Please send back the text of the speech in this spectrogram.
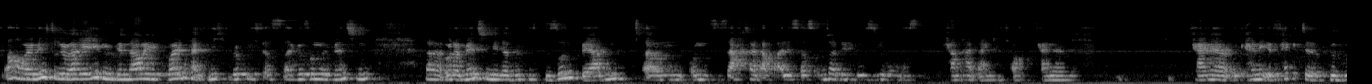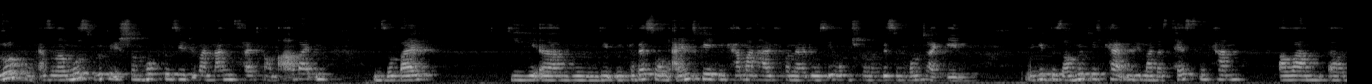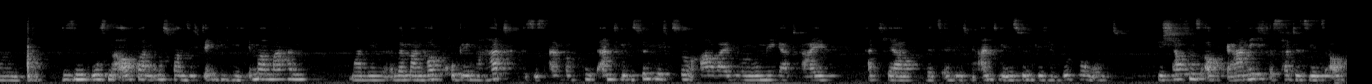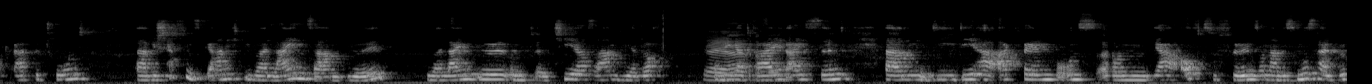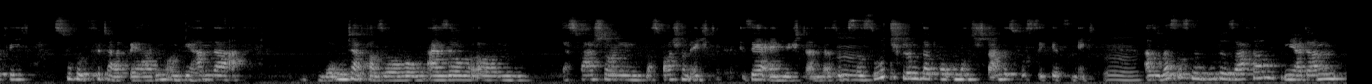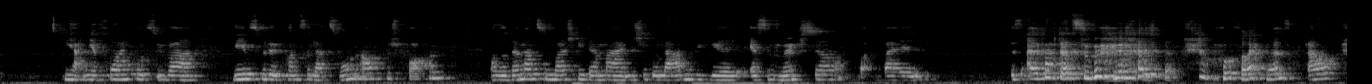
brauchen wir nicht drüber reden, genau. Die wollen halt nicht wirklich, dass da gesunde Menschen äh, oder Menschen wieder wirklich gesund werden. Ähm, und sie sagt halt auch, alles, was unter den Dosierungen ist, kann halt eigentlich auch keine, keine, keine Effekte bewirken. Also man muss wirklich schon hochdosiert über einen langen Zeitraum arbeiten. Und sobald die, ähm, die Verbesserungen eintreten, kann man halt von der Dosierung schon ein bisschen runtergehen. Da gibt es auch Möglichkeiten, wie man das testen kann, aber ähm, diesen großen Aufwand muss man sich, denke ich, nicht immer machen. Man, wenn man Hautprobleme hat, ist es einfach gut, antientzündlich zu arbeiten und Omega-3 hat ja letztendlich eine antientzündliche Wirkung und wir schaffen es auch gar nicht, das hatte sie jetzt auch gerade betont, äh, wir schaffen es gar nicht über Leinsamenöl, über Leinöl und äh, Chiasamen, die ja doch ja, Omega-3 reich sind, ähm, die DHA-Quellen bei uns ähm, ja, aufzufüllen, sondern es muss halt wirklich zugefüttert werden und wir haben da eine Unterversorgung. Also ähm, das war schon, das war schon echt sehr ernüchternd. Also, dass mm. das so schlimm da um uns stand, das wusste ich jetzt nicht. Mm. Also, das ist eine gute Sache. Ja, dann, wir hatten ja vorhin kurz über Lebensmittelkonstellationen auch gesprochen. Also, wenn man zum Beispiel dann mal einen Schokoladenriegel essen möchte, weil es einfach dazu gehört, wobei man es braucht,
